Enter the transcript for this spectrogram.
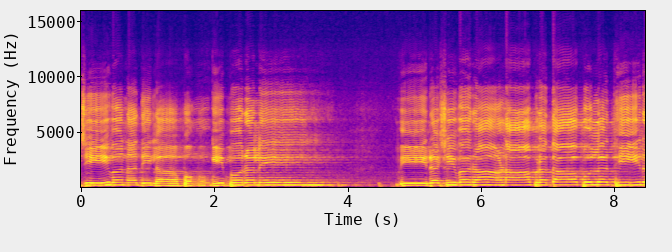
జీవనదిలా పొంగి పొరలే. వీర శివరాణా ప్రతాపుల ధీర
